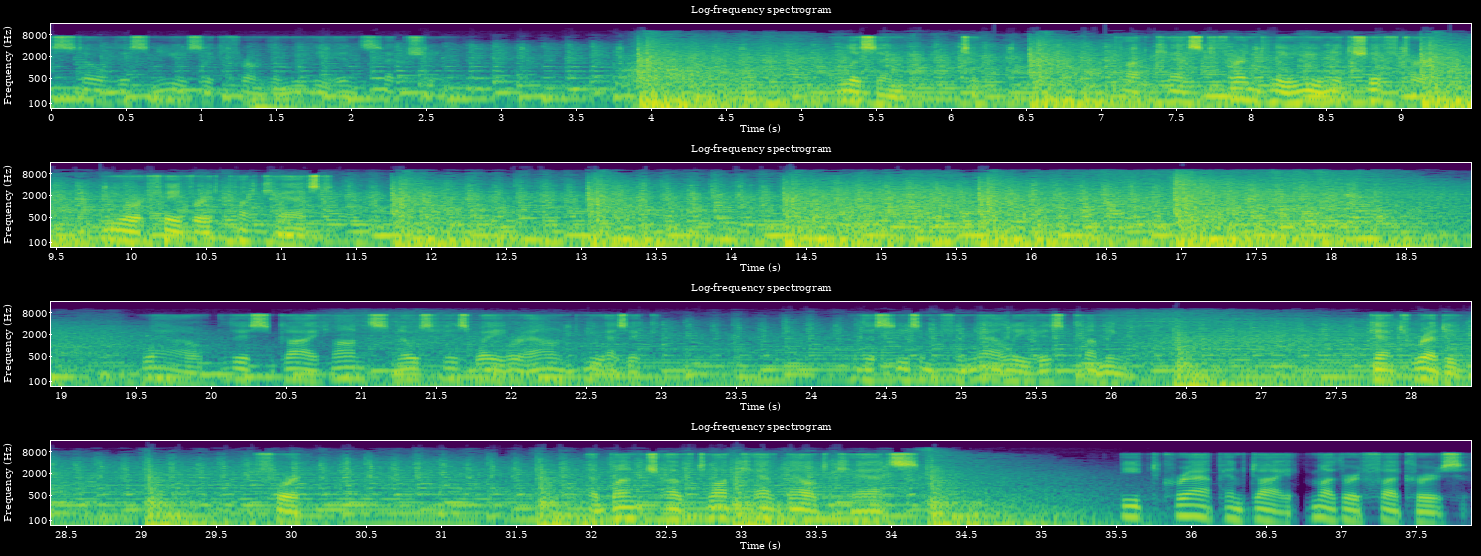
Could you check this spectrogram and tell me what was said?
stole this music from the movie Inception. Listen to Podcast Friendly Unit Shifter, your favorite podcast. Wow, this guy Hans knows his way around music. The season finale is coming. Get ready for a bunch of talk about cats. Eat crap and die, motherfuckers.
